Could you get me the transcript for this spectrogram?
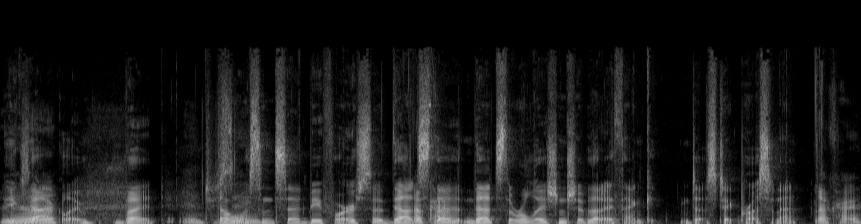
Yeah. Exactly. But that wasn't said before, so that's Okay. the that's the relationship that I think does take precedent. Okay.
